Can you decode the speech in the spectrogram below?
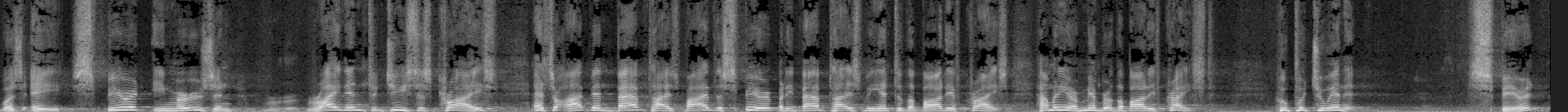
was a spirit immersion right into Jesus Christ and so I've been baptized by the Spirit, but He baptized me into the body of Christ. How many are a member of the body of Christ? Who put you in it? Spirit.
